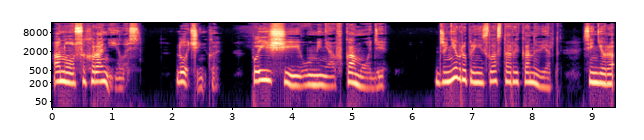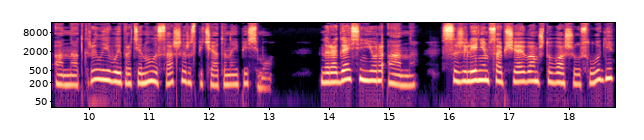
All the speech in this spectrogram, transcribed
Оно сохранилось. «Доченька, Поищи у меня в комоде». Джиневра принесла старый конверт. Сеньора Анна открыла его и протянула Саше распечатанное письмо. «Дорогая сеньора Анна, с сожалением сообщаю вам, что ваши услуги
